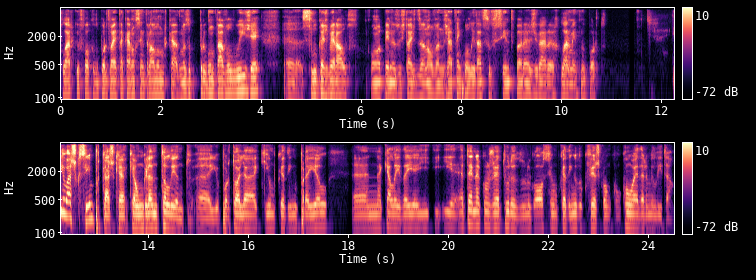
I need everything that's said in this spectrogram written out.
claro que o Foco do Porto vai atacar um central no mercado, mas o que perguntava Luís é uh, se Lucas Beraldo, com apenas os tais 19 anos, já tem qualidade suficiente para jogar regularmente no Porto. Eu acho que sim, porque acho que é, que é um grande talento uh, e o Porto olha aqui um bocadinho para ele uh, naquela ideia e, e, e, até na conjectura do negócio um bocadinho do que fez com, com, com o Éder Militão.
